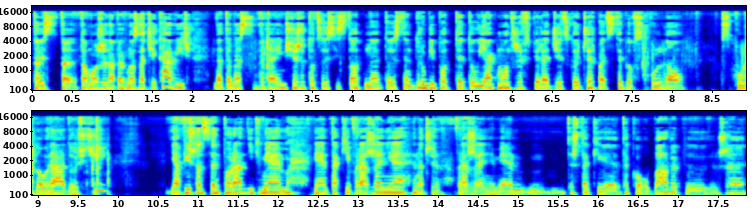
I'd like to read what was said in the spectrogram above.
to jest, to, to może na pewno zaciekawić, natomiast wydaje mi się, że to, co jest istotne, to jest ten drugi podtytuł, jak mądrze wspierać dziecko i czerpać z tego wspólną, wspólną radość. I ja pisząc ten poradnik miałem, miałem takie wrażenie, znaczy wrażenie, miałem też takie, taką obawę, że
